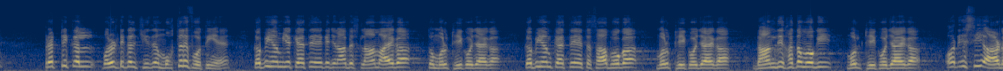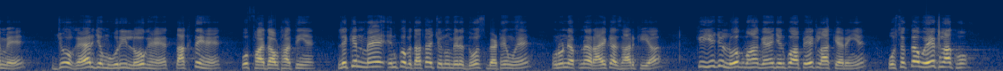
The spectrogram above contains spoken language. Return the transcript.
پریکٹیکل پولیٹیکل چیزیں مختلف ہوتی ہیں۔ کبھی ہم یہ کہتے ہیں کہ جناب اسلام آئے گا تو ملک ٹھیک ہو جائے گا۔ کبھی ہم کہتے ہیں احتساب ہوگا، ملک ٹھیک ہو جائے گا۔ دھاندلی ختم ہوگی، ملک ٹھیک ہو جائے گا۔ اور اسی آڑ میں جو غیر جمہوری لوگ ہیں، طاقتیں ہیں، وہ فائدہ اٹھاتی ہیں۔ لیکن میں ان کو بتاتا چلوں، میرے دوست بیٹھے ہوئے ہیں۔ انہوں نے اپنا رائے کا اظہار کیا کہ یہ جو لوگ وہاں گئے ہیں، جن کو آپ ایک لاکھ کہہ رہی ہیں ہو سکتا ہے وہ ایک لاکھ ہو۔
